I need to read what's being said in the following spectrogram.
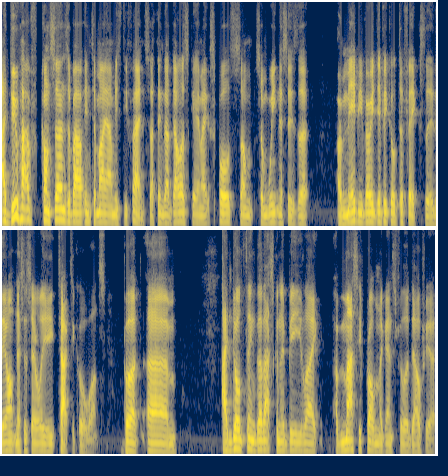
I do have concerns about Inter Miami's defense. I think that Dallas game exposed some some weaknesses that are maybe very difficult to fix. They, they aren't necessarily tactical ones, but um, I don't think that that's going to be like a massive problem against Philadelphia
